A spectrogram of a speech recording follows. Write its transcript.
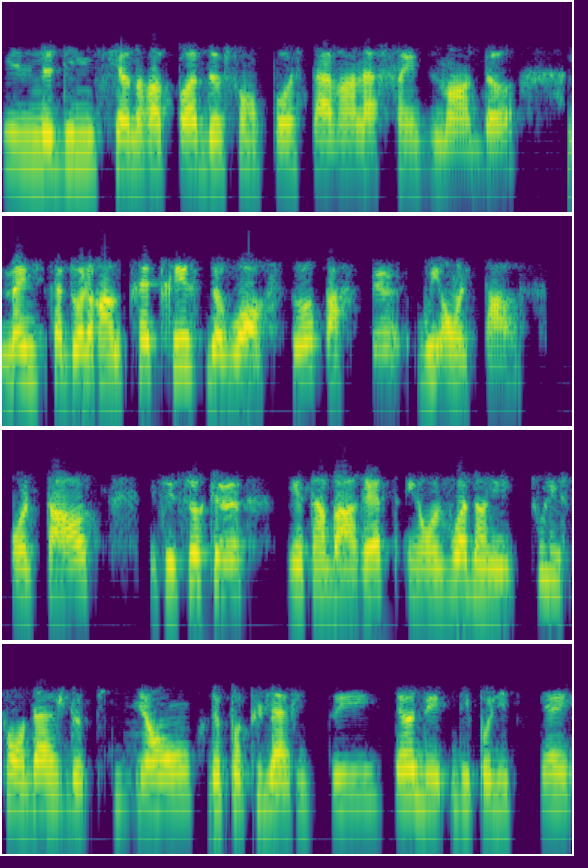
il ne démissionnera pas de son poste avant la fin du mandat. Même ça doit le rendre très triste de voir ça parce que, oui, on le tasse. On le tasse, mais c'est sûr que il est en barrette et on le voit dans les, tous les sondages d'opinion, de popularité. C'est un des, politiciens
